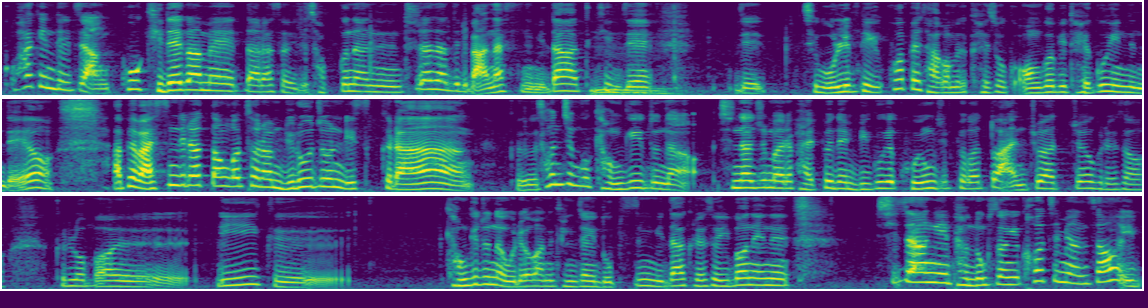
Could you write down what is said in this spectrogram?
확인되지 않고 기대감에 따라서 이제 접근하는 투자자들이 많았습니다. 특히 이제 음. 이제 지금 올림픽이 코앞에 다가오면서 계속 언급이 되고 있는데요. 앞에 말씀드렸던 것처럼 유로존 리스크랑 그 선진국 경기도나 지난 주말에 발표된 미국의 고용 지표가 또 안 좋았죠. 그래서 글로벌이 그 경기도나 우려감이 굉장히 높습니다. 그래서 이번에는 시장의 변동성이 커지면서 이,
